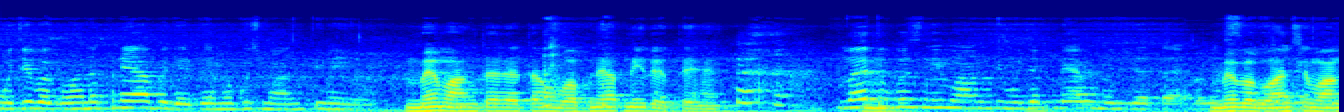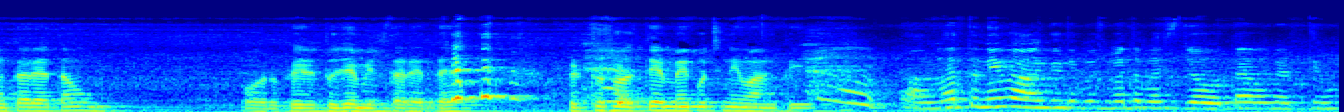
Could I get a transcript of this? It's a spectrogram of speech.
मुझे भगवान अपने आप ही देते हैं मैं कुछ मांगती नहीं हूँ। मैं माँगता रहता हूँ वो अपने आप नहीं देते हैं। मैं तो कुछ नहीं मांगती मुझे अपने आप मिल जाता है मैं भगवान से माँगता रहता हूँ और फिर तुझे मिलता रहता है। फिर तू सोचती है मैं कुछ नहीं मांगती। हाँ, मैं तो नहीं मांगती तो कुछ मैं तो बस जो होता है वो करती हूँ।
